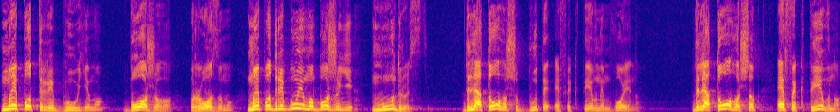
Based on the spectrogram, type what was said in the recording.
Ми потребуємо Божого розуму, ми потребуємо Божої мудрості для того, щоб бути ефективним воїном. Для того, щоб ефективно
